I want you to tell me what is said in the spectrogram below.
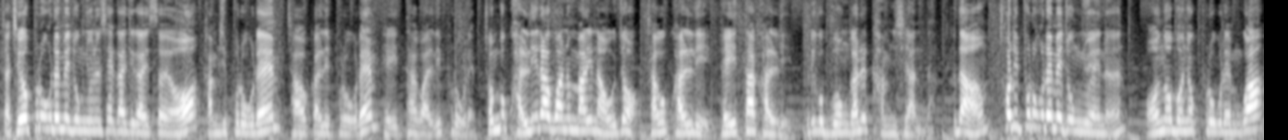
자 제어 프로그램의 종류는 세 가지 가지가 있어요. 감시 프로그램, 작업 관리 프로그램, 데이터 관리 프로그램. 전부 관리라고 하는 말이 나오죠. 작업 관리, 데이터 관리, 그리고 무언가를 감시한다. 그다음 처리 프로그램의 종류에는 언어 번역 프로그램과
